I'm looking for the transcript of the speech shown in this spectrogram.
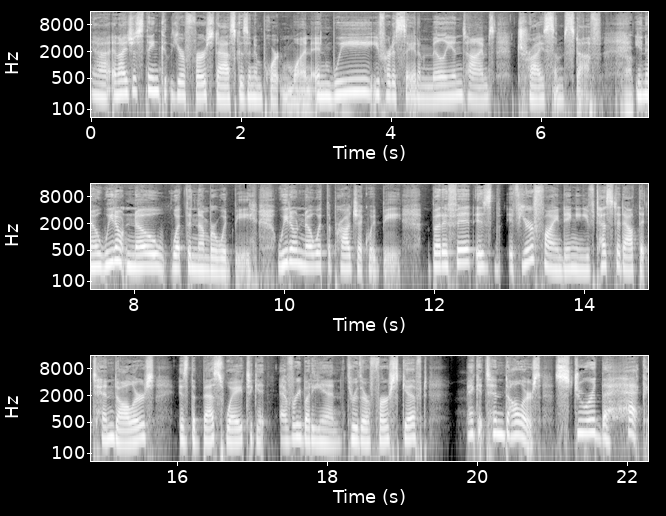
Yeah. And I just think your first ask is an important one. And we, you've heard us say it a million times try some stuff. Yep. You know, we don't know what the number would be, we don't know what the project would be. But if it is, if you're finding and you've tested out that $10 is the best way to get everybody in through their first gift, Make it $10. Steward the heck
